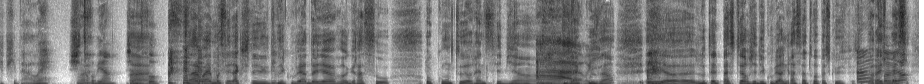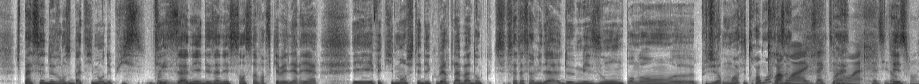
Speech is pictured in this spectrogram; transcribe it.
Et puis, bah ouais, je suis Ouais. trop bien, j'aime Ouais. trop. Ouais, ouais, moi c'est là que je t'ai découvert d'ailleurs euh, grâce au, au compte euh, Rennes c'est bien, euh, Ah, bien oui. cousin. Et euh, l'hôtel Pasteur, j'ai découvert grâce à toi parce que c'est Ah, pareil, je trop passe- je passais devant ce bâtiment depuis des années, des années sans savoir ce qu'il y avait derrière. Et effectivement, je t'ai découverte là-bas. Donc ça t'a servi de, de maison pendant euh, plusieurs mois, c'est trois mois Trois mois, exactement, ouais. résidence longue.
